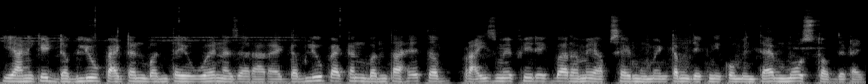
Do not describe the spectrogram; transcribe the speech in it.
यानी कि डब्ल्यू पैटर्न बनते हुए नज़र आ रहा है। डब्ल्यू पैटर्न बनता है तब प्राइस में फिर एक बार हमें अपसाइड मोमेंटम देखने को मिलता है मोस्ट ऑफ़ द टाइम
